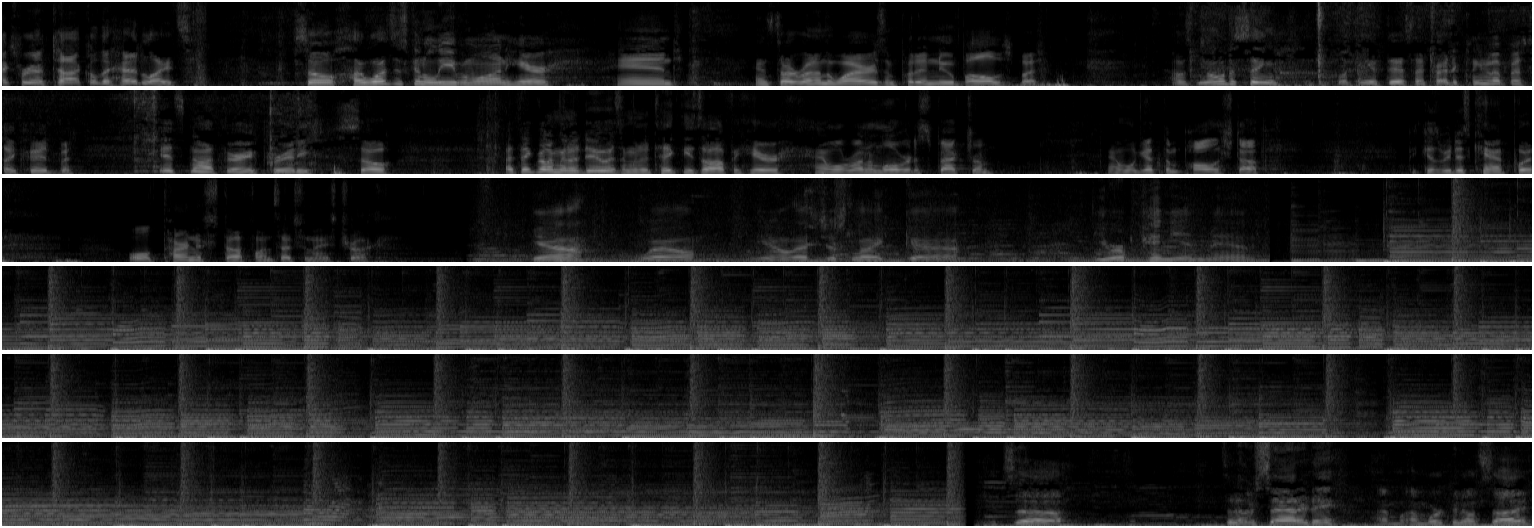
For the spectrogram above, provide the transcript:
Next, we're going to tackle the headlights. So I was just going to leave them on here and and start running the wires and put in new bulbs, but I was noticing, looking at this, I tried to clean it up best I could, but it's not very pretty. So I think what I'm going to do is I'm going to take these off of here and we'll run them over to Spectrum and we'll get them polished up because we just can't put old tarnished stuff on such a nice truck. Yeah, well, you know, that's just like uh, your opinion, man. It's uh, it's another Saturday. I'm, I'm working outside.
